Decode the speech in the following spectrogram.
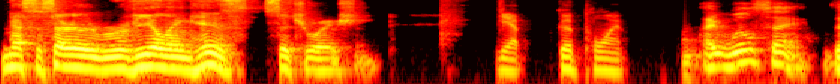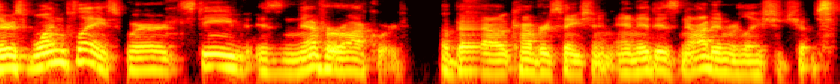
necessarily revealing his situation. Yep, good point. I will say there's one place where Steve is never awkward about conversation and it is not in relationships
